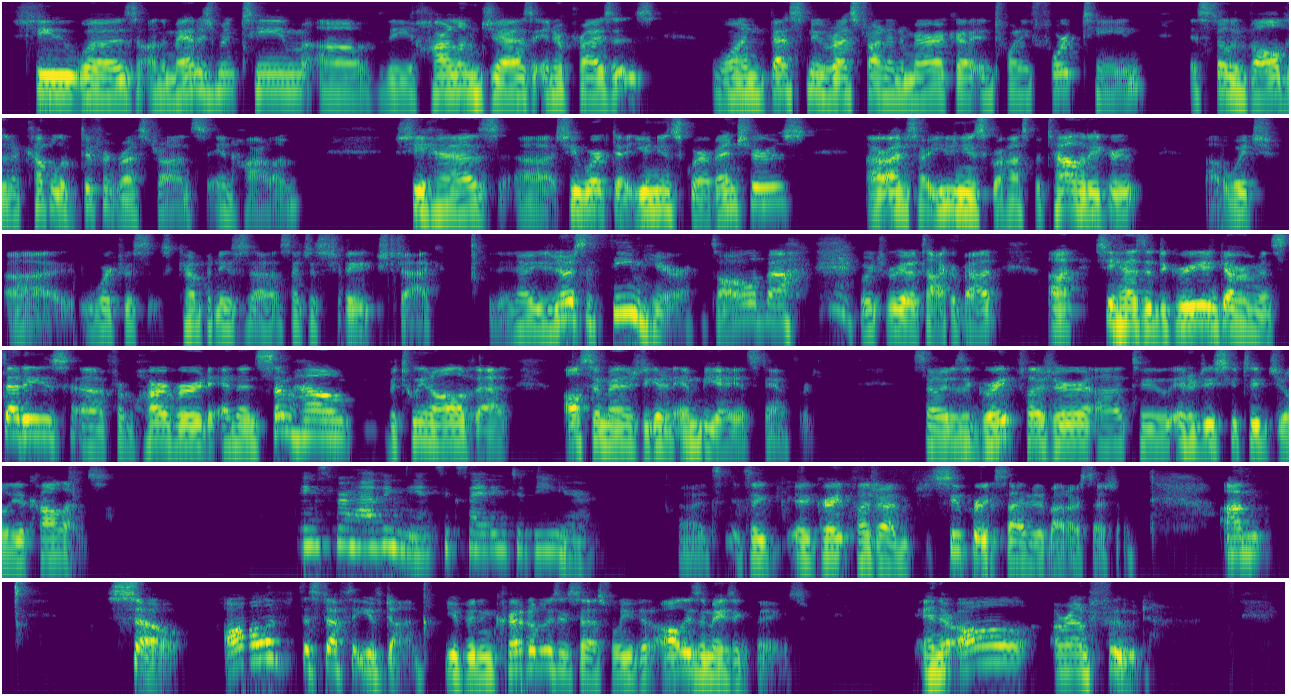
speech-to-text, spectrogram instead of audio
She was on the management team of the Harlem Jazz Enterprises, won Best New Restaurant in America in 2014, is still involved in a couple of different restaurants in Harlem. She has, uh, she worked at Union Square Ventures, or I'm sorry, Union Square Hospitality Group, uh, which uh, worked with companies uh, such as Shake Shack. You know, you notice a theme here. It's all about, which we're going to talk about. Uh, she has a degree in government studies uh, from Harvard, and then somehow between all of that, also managed to get an MBA at Stanford. So it is a great pleasure uh, to introduce you to Julia Collins. Thanks for having me. It's exciting to be here. Uh, it's it's a, a, great pleasure. I'm super excited about our session. Um, so all of the stuff that you've done, you've been incredibly successful. You've done all these amazing things, and they're all around food.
